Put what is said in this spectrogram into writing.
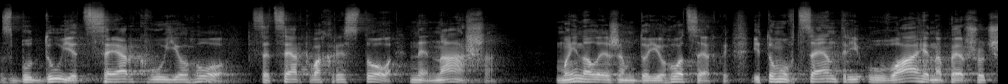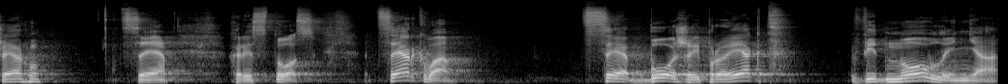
збудує церкву Його. Це церква Христова, не наша. Ми належимо до Його церкви. І тому в центрі уваги на першу чергу це Христос. Церква це Божий проєкт відновлення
